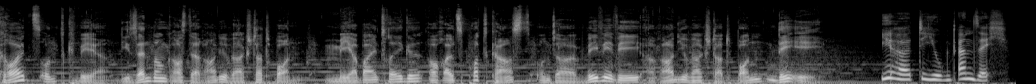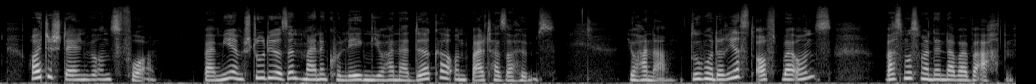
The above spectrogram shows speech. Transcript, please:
Kreuz und quer, die Sendung aus der Radiowerkstatt Bonn. Mehr Beiträge auch als Podcast unter www.radiowerkstattbonn.de. Ihr hört die Jugend an sich. Heute stellen wir uns vor. Bei mir im Studio sind meine Kollegen Johanna Dirker und Balthasar Hüms. Johanna, du moderierst oft bei uns. Was muss man denn dabei beachten?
